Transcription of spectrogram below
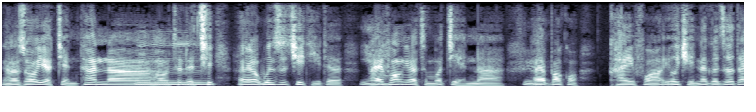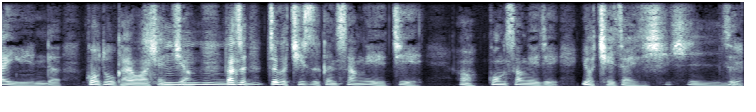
然后说要减碳呐，然后这个气还有温室气体的排放要怎么减呐？还有包括开发，尤其那个热带雨林的过度开发现象。但是这个其实跟商业界啊，工商业界又切在一起。是是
